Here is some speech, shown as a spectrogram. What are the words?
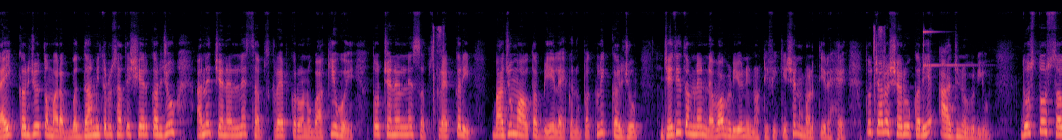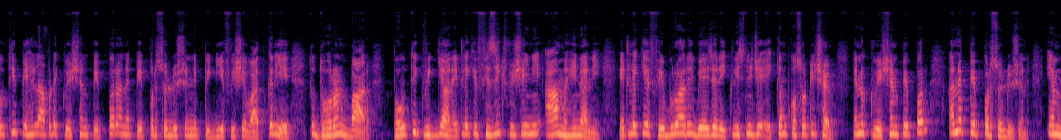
લાઇક કરજો, તમારા બધા મિત્રો સાથે શેર કરજો અને ચેનલને સબસ્ક્રાઇબ કરવાનું બાકી હોય તો ચેનલને સબસ્ક્રાઇબ કરી બાજુમાં આવતા બે લાઇકન ઉપર ક્લિક કરજો, જેથી તમને નવા વિડીયોની નોટિફિકેશન મળતી રહે. તો ચાલો શરૂ કરીએ આજનો વીડિયો. દોસ્તો, સૌથી પહેલાં આપણે ક્વેશ્ચન પેપર અને પેપર સોલ્યુશનની પીડીએફ વિશે વાત કરીએ, તો ધોરણ બાર ભૌતિક વિજ્ઞાન એટલે કે ફિઝિક્સ વિષયની આ મહિનાની, એટલે કે ફેબ્રુઆરી બે હજાર એકવીસની જે એકમ કસોટી છે, એનું ક્વેશ્ચન પેપર અને પેપર સોલ્યુશન એમ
